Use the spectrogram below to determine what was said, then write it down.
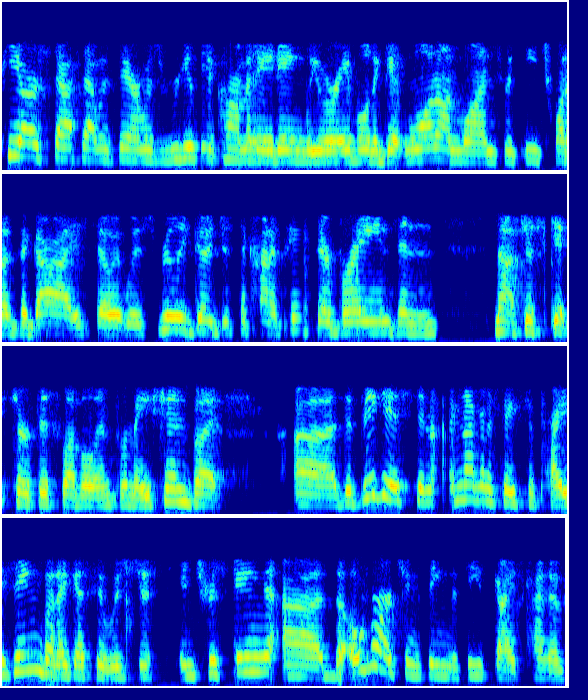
PR staff that was there was really accommodating. We were able to get one on ones with each one of the guys. So it was really good just to kind of pick their brains and not just get surface level information. But uh, the biggest, and I'm not going to say surprising, but I guess it was just interesting. Uh, the overarching thing that these guys kind of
